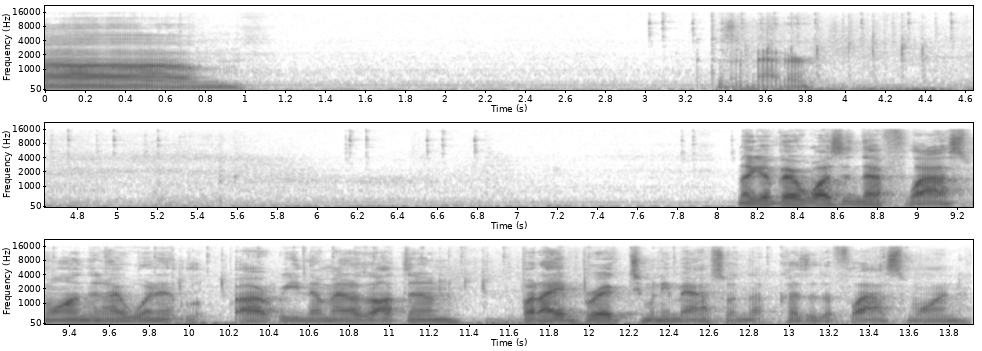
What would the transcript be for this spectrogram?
Um, it doesn't matter. Like if there wasn't that flask one, then I wouldn't uh, read them as often. But I break too many maps because of the flask one.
